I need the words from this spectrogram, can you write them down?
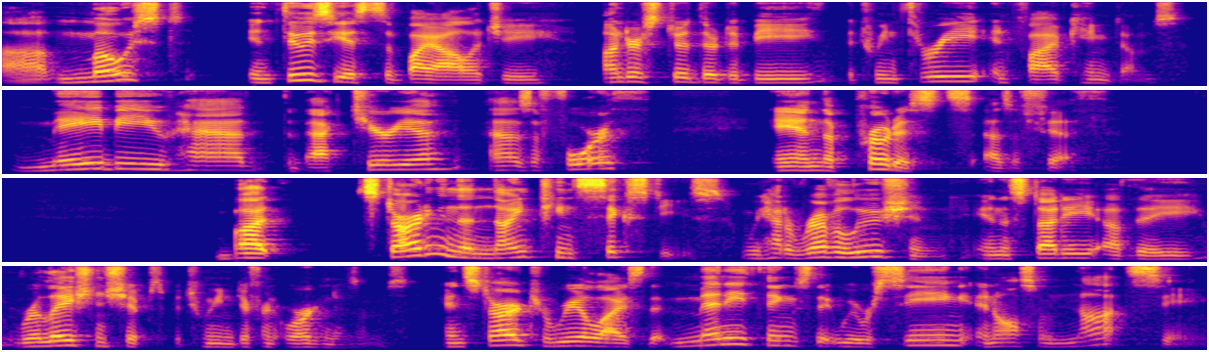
uh, most enthusiasts of biology understood there to be between three and five kingdoms. Maybe you had the bacteria as a fourth and the protists as a fifth. But Starting in the 1960s, we had a revolution in the study of the relationships between different organisms and started to realize that many things that we were seeing and also not seeing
